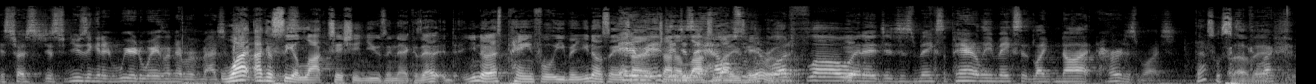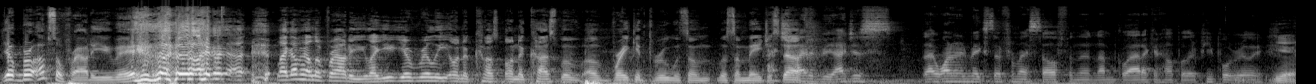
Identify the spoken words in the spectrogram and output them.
is just, just using it in weird ways I never imagined. Why I can see a loctician using that because that you know that's painful. Even you know what I'm saying trying, it, it, trying it to lock somebody's hair blood up. flow, Yeah. and it just makes apparently makes it like not hurt as much. That's what's As a up, man. Yo, bro, I'm so proud of you, man. like, I- like, I'm hella proud of you. Like you, you're really on the cusp on the cusp of, of breaking through with some with some major I stuff. try to be. I just I wanted to make stuff for myself, and then I'm glad I can help other people. Really. Yeah.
